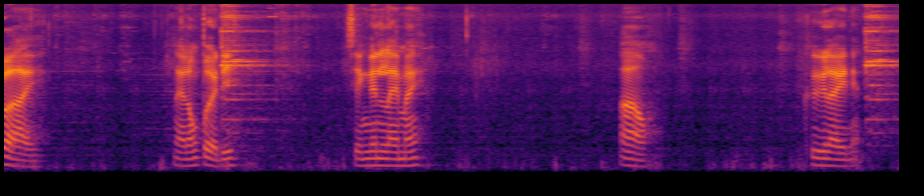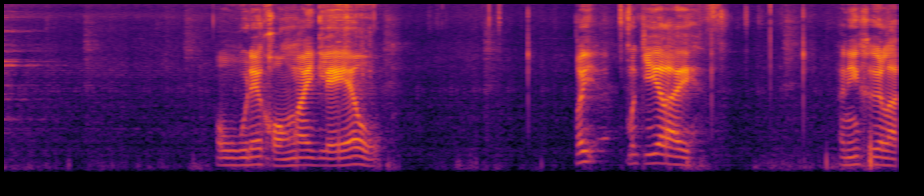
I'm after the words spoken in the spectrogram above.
วายไหนลองเปิดดิ เสียเงินอะไรไหม อ้าว คืออะไรเนี่ย โอ้ได้ของมาอีกแล้ว เฮ้ย เมื่อกี้อะไร อันนี้คืออะไร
